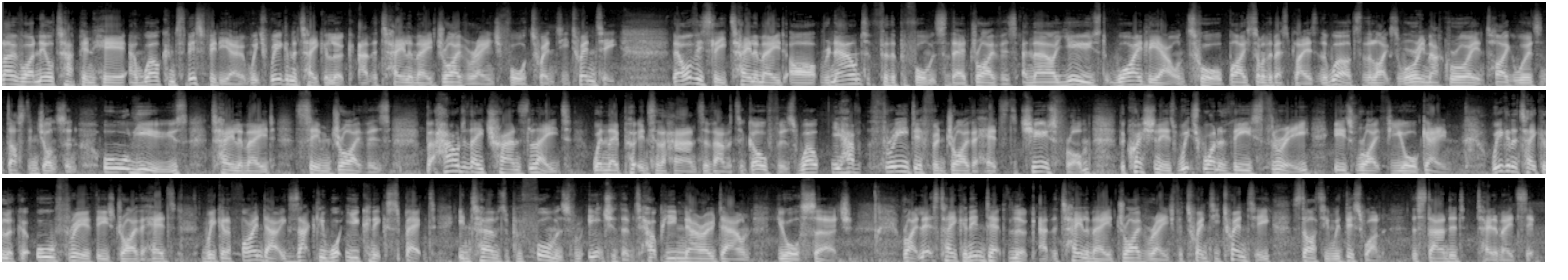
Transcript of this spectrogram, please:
Hello everyone, Neil Tappin here and welcome to this video in which we're going to take a look at the TaylorMade driver range for 2020. Now obviously TaylorMade are renowned for the performance of their drivers and they are used widely out on tour by some of the best players in the world. So the likes of Rory McIlroy and Tiger Woods and Dustin Johnson all use TaylorMade sim drivers. But how do they translate when they put into the hands of amateur golfers? Well, you have three different driver heads to choose from. The question is which one of these three is right for your game? We're going to take a look at all three of these driver heads. We're going to find out exactly what you can expect in terms of performance from each of them to help you narrow down your search. Right, let's take an in-depth look at the TaylorMade driver range for 2020, starting with this one, the standard TaylorMade Sim.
